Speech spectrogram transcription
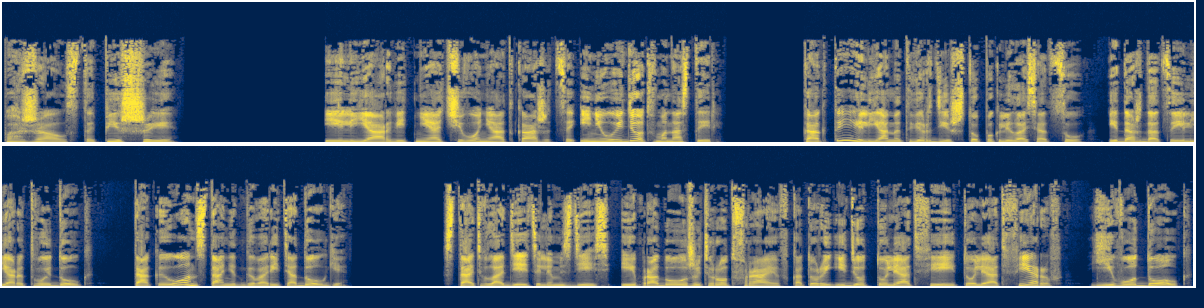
«Пожалуйста, пиши!» Ильяр ведь ни от чего не откажется и не уйдет в монастырь. Как ты, Ильяна, твердишь, что поклялась отцу, и дождаться Ильяра твой долг, так и он станет говорить о долге. Стать владетелем здесь и продолжить род фраев, который идет то ли от фей, то ли от феров, его долг.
